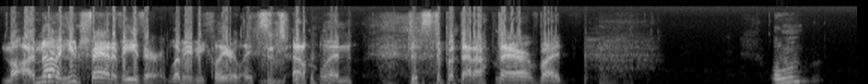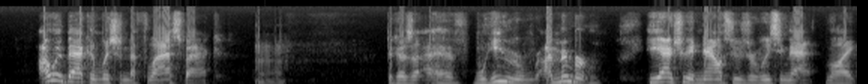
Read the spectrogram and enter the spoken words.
No, I'm not a huge fan of either. Let me be clear, ladies and gentlemen, just to put that out there. But well I went back and listened to Flashback mm, because I have when he I remember he actually announced he was releasing that like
